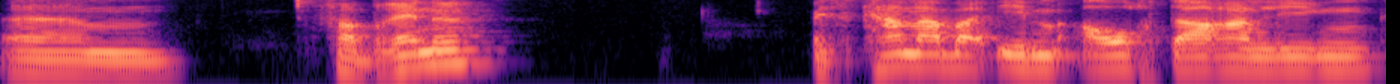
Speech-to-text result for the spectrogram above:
ähm, verbrenne. Es kann aber eben auch daran liegen,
